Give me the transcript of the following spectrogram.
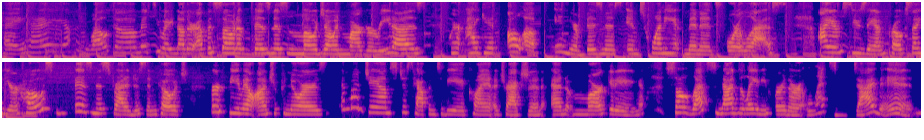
Hey, hey, welcome to another episode of Business Mojo and Margaritas, where I get all up in your business in 20 minutes or less. I am Suzanne Proksa, your host, business strategist, and coach for female entrepreneurs. And my jams just happen to be client attraction and marketing. So let's not delay any further. Let's dive in.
